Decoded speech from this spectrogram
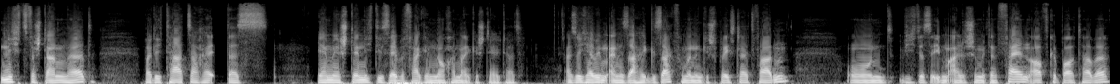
nichts verstanden hat, war die Tatsache, dass er mir ständig dieselbe Frage noch einmal gestellt hat. Also ich habe ihm eine Sache gesagt von meinem Gesprächsleitfaden und wie ich das eben alles schon mit den Pfeilen aufgebaut habe.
